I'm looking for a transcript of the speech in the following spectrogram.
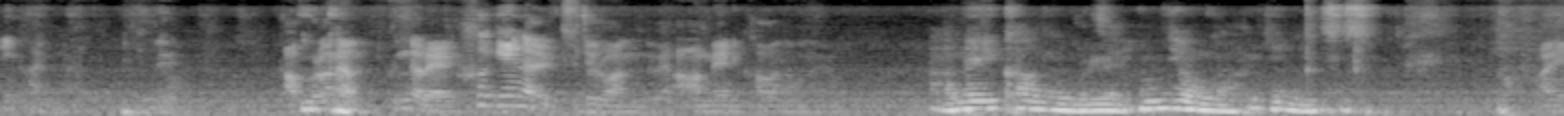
잉카인가요? 네. 아. 그러면 근데 왜 흑인을 주제로 하는데 왜 아메리카가 나오나요? 아메리카는 원래 인디언과 흑인이 있었어. 아니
